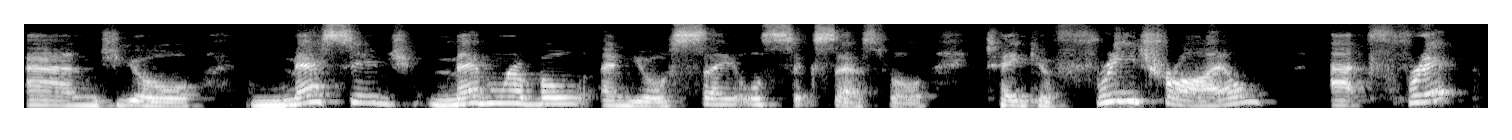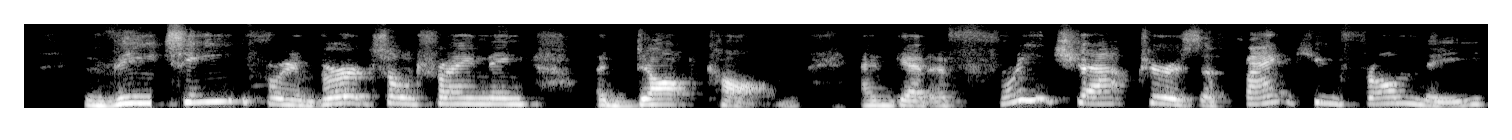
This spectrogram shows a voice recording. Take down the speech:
and your message memorable and your sales successful, take a free trial at Fripp VT for virtual training.com and get a free chapter as a thank you from me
